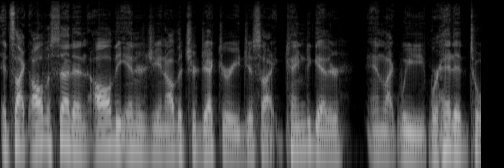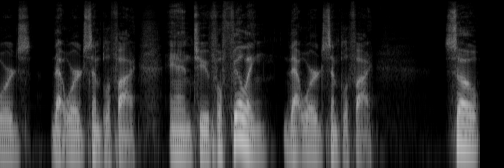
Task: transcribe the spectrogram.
it's like all of a sudden all the energy and all the trajectory just like came together and like we were headed towards that word simplify and to fulfilling that word simplify. So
